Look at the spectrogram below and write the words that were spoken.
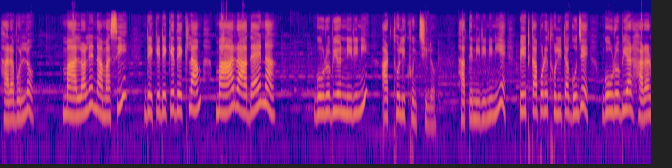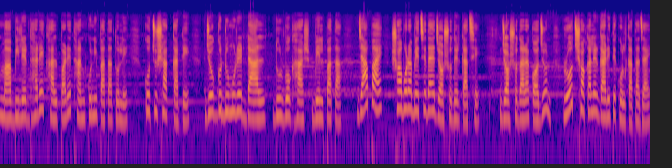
হারা বলল, মা ললে নামাসি ডেকে ডেকে দেখলাম মা রা দেয় না। গৌরবীয় নিরিনি আর থলি খুঁজছিল। হাতে নিরিনি নিয়ে পেট কাপড়ে থলিটা গুঁজে গৌরবী আর হারার মা বিলের ধারে খালপাড়ে থানকুনি পাতা তোলে, কচু শাক কাটে, যোগ্য ডুমুরের ডাল, দুর্ব ঘাস, বেলপাতা যা পায় সব ওরা বেছে দেয় যশোদের কাছে। যশোদারা কজন রোজ সকালের গাড়িতে কলকাতা যায়,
